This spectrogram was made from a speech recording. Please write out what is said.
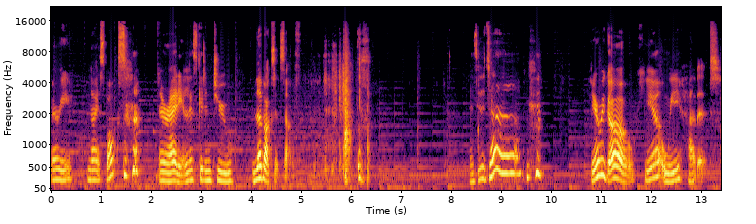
Very nice box. Alrighty, let's get into the box itself. Oof. Let's see the top. Here we go. Here we have it.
